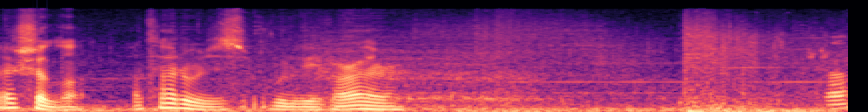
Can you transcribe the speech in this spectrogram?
Actually, lo- I thought it was would be farther. Huh?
